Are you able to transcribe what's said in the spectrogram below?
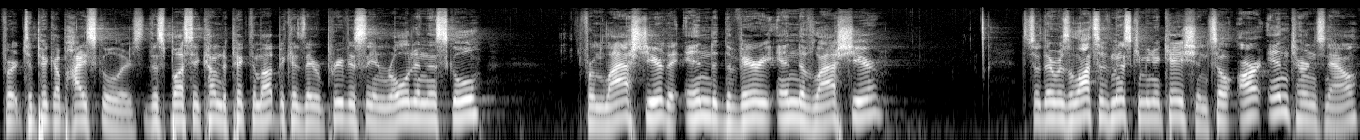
for, to pick up high schoolers. This bus had come to pick them up because they were previously enrolled in this school from last year, the end, the very end of last year. So there was lots of miscommunication. So our interns now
